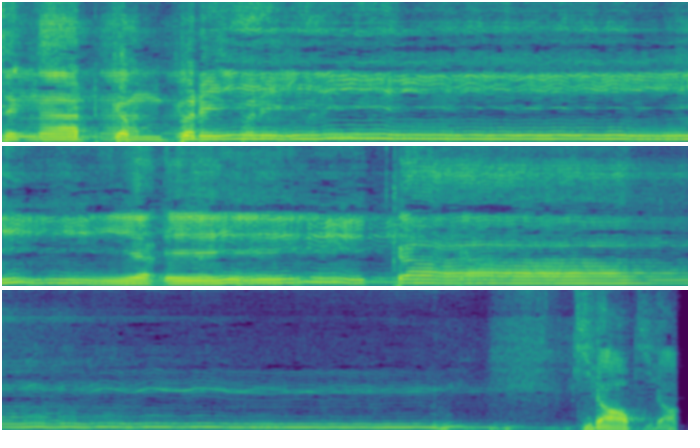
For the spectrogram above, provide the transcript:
ស្ងាត់កំព្រីអេកាចប់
